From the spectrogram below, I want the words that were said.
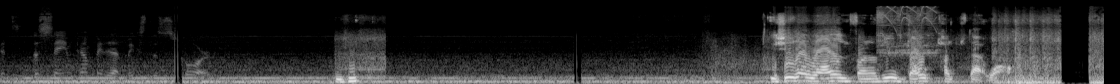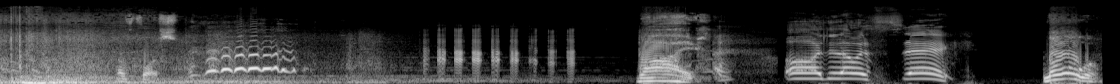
It's the same company that makes the score. Mm-hmm. You see that wall in front of you? Don't touch that wall. Of course. Why? Oh, dude, that was sick. No!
